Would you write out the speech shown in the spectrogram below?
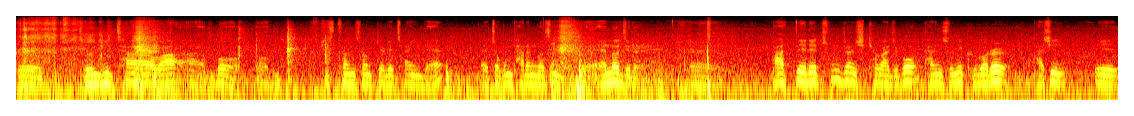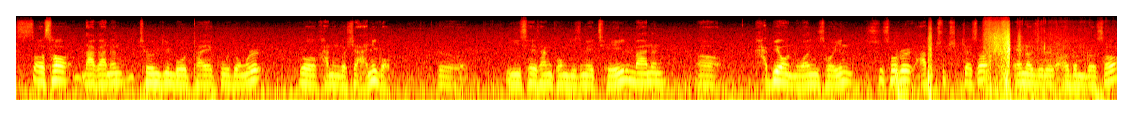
그 전기차와 아, 뭐 어, 비슷한 성격의 차인데 에, 조금 다른 것은 그 에너지를 에, 배터리에 충전시켜 가지고 단순히 그거를 다시 이 써서 나가는 전기 모터의 구동을 로 가는 것이 아니고 그 이 세상 공기 중에 제일 많은 어, 가벼운 원소인 수소를 압축시켜서 에너지를 얻음으로써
